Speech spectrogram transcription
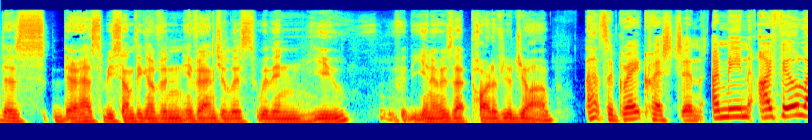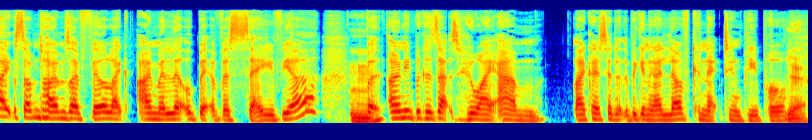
there's there has to be something of an evangelist within you? You know, is that part of your job? That's a great question. I mean, I feel like sometimes I feel like I'm a little bit of a savior, mm. but only because that's who I am. Like I said at the beginning, I love connecting people. Yeah.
